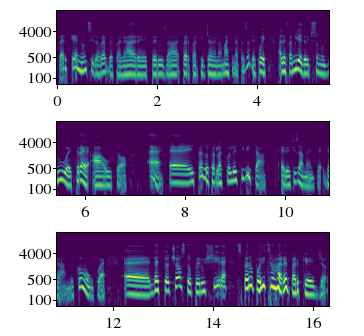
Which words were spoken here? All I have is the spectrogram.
perché non si dovrebbe pagare per, usare, per parcheggiare la macchina? Pensate poi alle famiglie dove ci sono due, tre auto. Eh, eh, il peso per la collettività è decisamente grande. Comunque, eh, detto ciò, sto per uscire, spero poi di trovare parcheggio.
